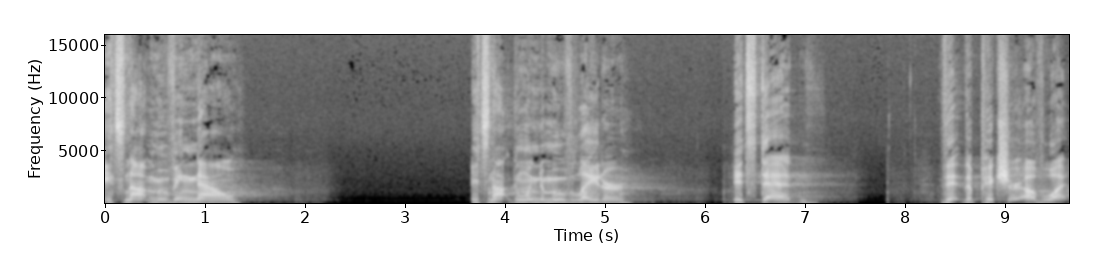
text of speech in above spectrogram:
It's not moving now, it's not going to move later. It's dead. The, the picture of what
